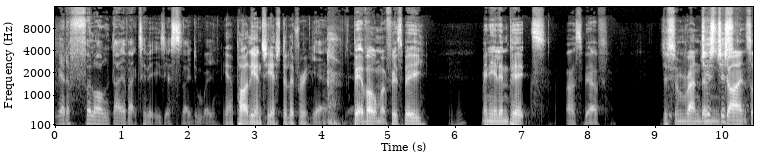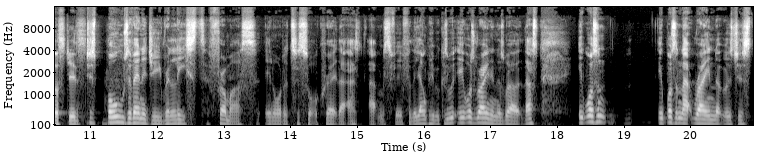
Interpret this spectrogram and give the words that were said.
We had a full on day of activities yesterday, didn't we? Yeah, part of the NCS delivery. Yeah. bit of ultimate frisbee, Mhm. mini Olympics. What else do we have? Just some random Just- just- giant sausages. just balls of energy released from us in order to sort of create that as- atmosphere for the young people because it was raining as well. That's it wasn't it wasn't that rain that was just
